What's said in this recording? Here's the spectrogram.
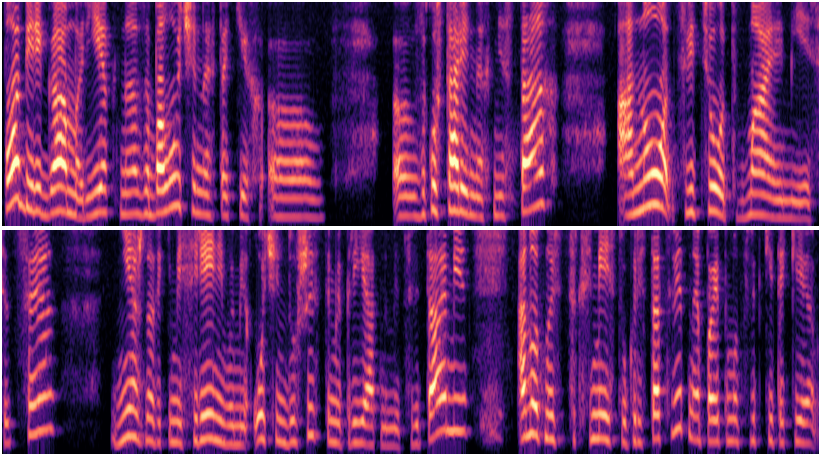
по берегам рек, на заболоченных таких а, закустаренных местах. Оно цветет в мае месяце, нежно такими сиреневыми, очень душистыми, приятными цветами. Оно относится к семейству крестоцветное, поэтому цветки такие,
